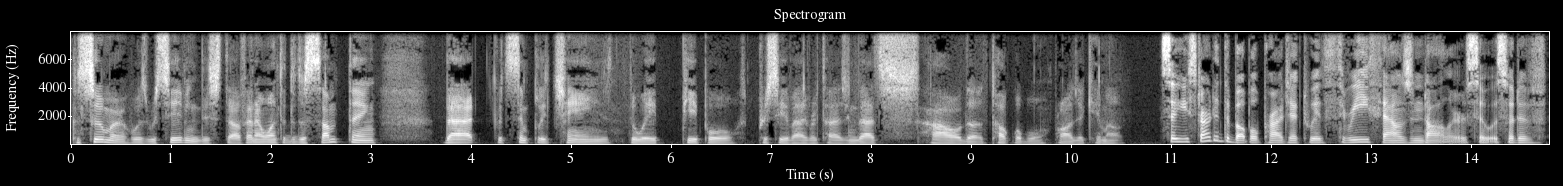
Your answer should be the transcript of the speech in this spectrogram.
consumer who is receiving this stuff. And I wanted to do something that could simply change the way people perceive advertising. That's how the Talk Bubble project came out. So you started the Bubble project with $3,000. So it was sort of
